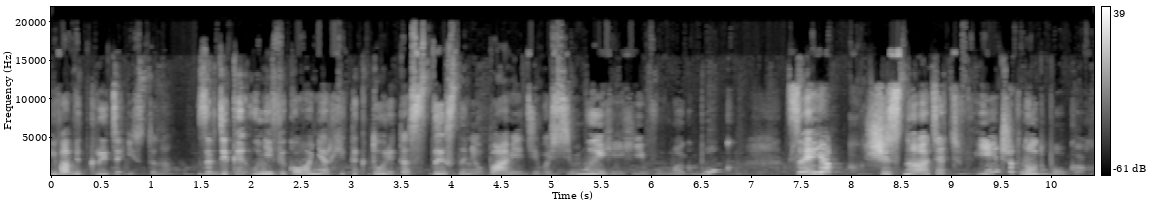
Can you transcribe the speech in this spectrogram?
І вам відкриється істина. Завдяки уніфікованій архітектурі та стисненню пам'яті 8 гігів в MacBook, це як 16 в інших ноутбуках.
